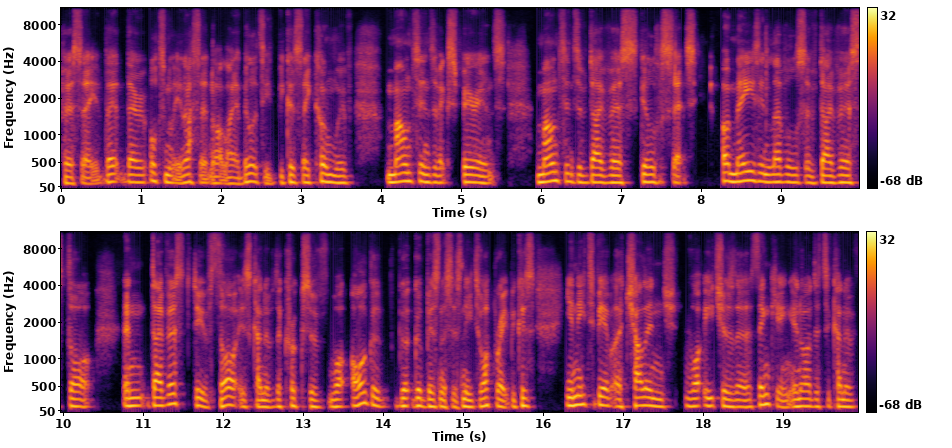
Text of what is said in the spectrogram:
per se they're, they're ultimately an asset not liability because they come with mountains of experience mountains of diverse skill sets amazing levels of diverse thought. And diversity of thought is kind of the crux of what all good, good, good businesses need to operate because you need to be able to challenge what each other are thinking in order to kind of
